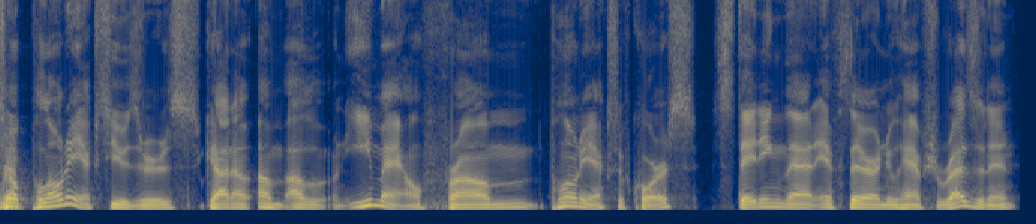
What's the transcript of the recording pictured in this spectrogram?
so Rep- Poloniex users got a, um, a, an email from Poloniex, of course, stating that if they're a New Hampshire resident,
